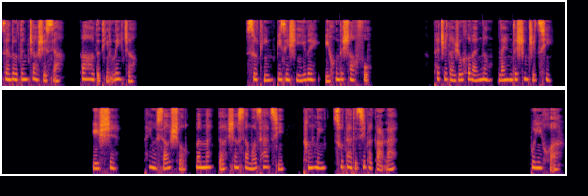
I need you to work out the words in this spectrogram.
在路灯照射下高傲的挺立着。苏婷毕竟是一位已婚的少妇，她知道如何玩弄男人的生殖器，于是。她用小手慢慢的上下摩擦起藤林粗大的鸡巴杆来。不一会儿，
